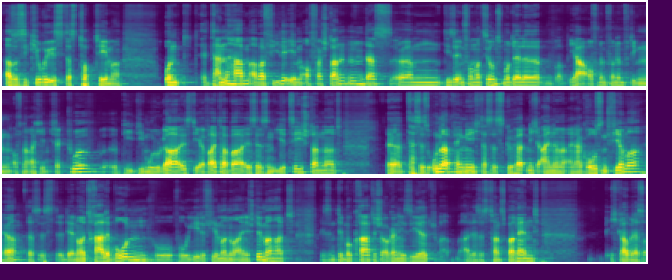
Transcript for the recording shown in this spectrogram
Also Security ist das Top-Thema. Und dann haben aber viele eben auch verstanden, dass ähm, diese Informationsmodelle ja auf einem vernünftigen, auf einer Architektur, die, die modular ist, die erweiterbar ist, ist ein IEC-Standard. Äh, das ist unabhängig, das ist, gehört nicht eine, einer großen Firma. Ja? Das ist der neutrale Boden, wo, wo jede Firma nur eine Stimme hat. Wir sind demokratisch organisiert, alles ist transparent. Ich glaube, dass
